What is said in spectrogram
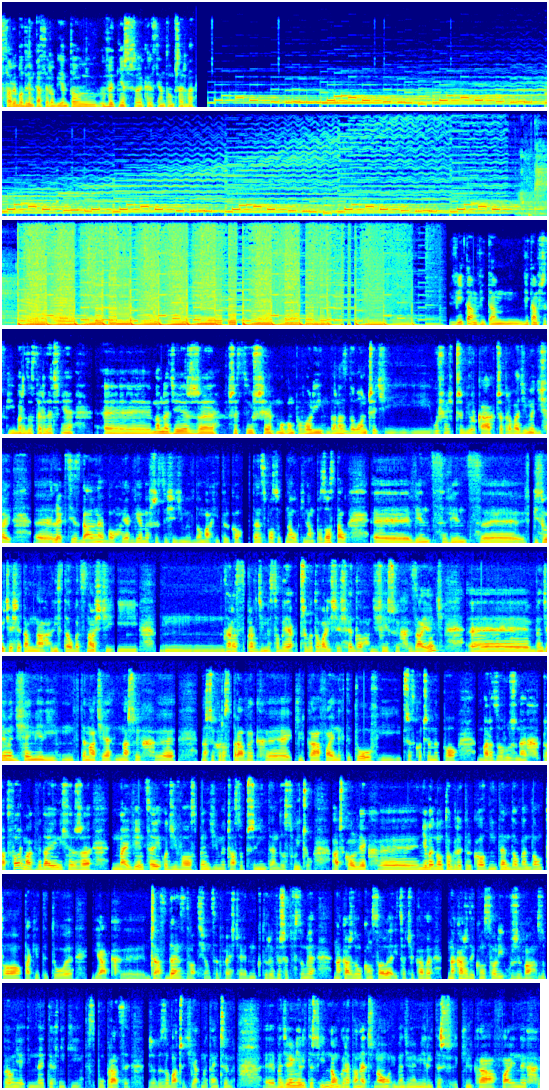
Sorry, bo drinka sobie robiłem. To wytniesz, Krystian, tą przerwę. Witam, witam, witam wszystkich bardzo serdecznie. E, mam nadzieję, że wszyscy już się mogą powoli do nas dołączyć i, i, usiąść przy biurkach. Przeprowadzimy dzisiaj e, lekcje zdalne, bo jak wiemy, wszyscy siedzimy w domach i tylko w ten sposób nauki nam pozostał, e, więc, więc wpisujcie się tam na listę obecności i mm, zaraz sprawdzimy sobie, jak przygotowaliście się do dzisiejszych zajęć. Będziemy dzisiaj mieli w temacie naszych, naszych rozprawek E, kilka fajnych tytułów i, i przeskoczymy po bardzo różnych platformach. Wydaje mi się, że najwięcej o dziwo spędzimy czasu przy Nintendo Switchu. Aczkolwiek e, nie będą to gry tylko od Nintendo, będą to takie tytuły jak e, Just Dance 2021, który wyszedł w sumie na każdą konsolę i co ciekawe, na każdej konsoli używa zupełnie innej techniki współpracy, żeby zobaczyć jak my tańczymy. Będziemy mieli też inną grę taneczną i będziemy mieli też kilka fajnych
